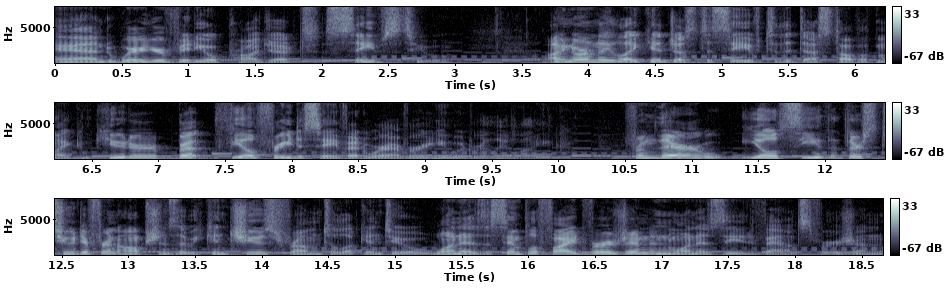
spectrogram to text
and where your video project saves to. I normally like it just to save to the desktop of my computer, but feel free to save it wherever you would really like. From there, you'll see that there's two different options that we can choose from to look into. One is a simplified version and one is the advanced version.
